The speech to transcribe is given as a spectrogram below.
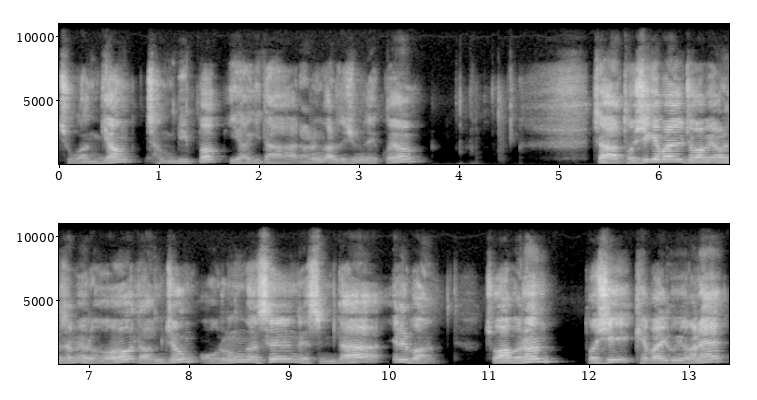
주관경 정비법 이야기다라는 거 알아두시면 되겠고요. 자, 도시개발 조합에 관한 설명으로 다음 중 옳은 것은 그랬습니다. 1번 조합원은 도시개발구역 안에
